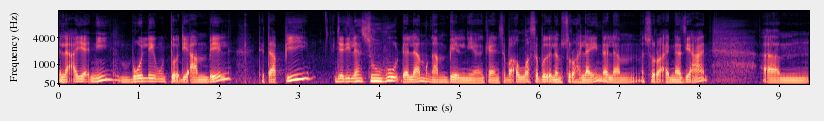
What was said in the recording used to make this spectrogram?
dalam ayat ni boleh untuk diambil. Tetapi jadilah zuhud dalam mengambilnya kan? Sebab Allah sebut dalam surah lain dalam surah An-Nazi'at um,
